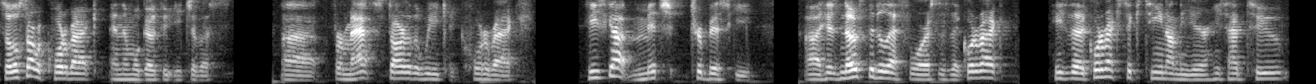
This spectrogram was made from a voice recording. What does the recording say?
So we'll start with quarterback, and then we'll go through each of us. Uh, for Matt's start of the week at quarterback, he's got Mitch Trubisky. Uh, his notes that he left for us is that quarterback, he's the quarterback 16 on the year. He's had two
